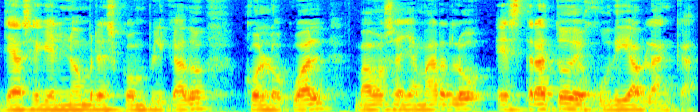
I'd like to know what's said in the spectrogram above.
ya sé que el nombre es complicado, con lo cual vamos a llamarlo estrato de judía blanca,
